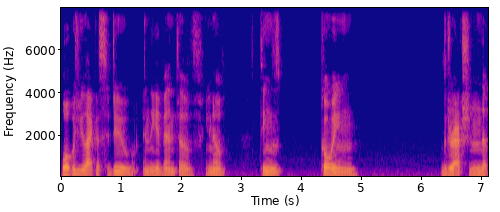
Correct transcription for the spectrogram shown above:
what would you like us to do in the event of you know things going the direction that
